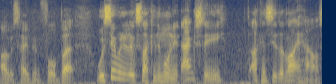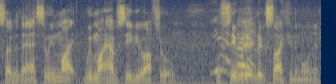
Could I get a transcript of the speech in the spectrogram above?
I was hoping for, but we'll see what it looks like in the morning. Actually, I can see the lighthouse over there, so we might we might have a sea view after all. We'll see what it looks like in the morning.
